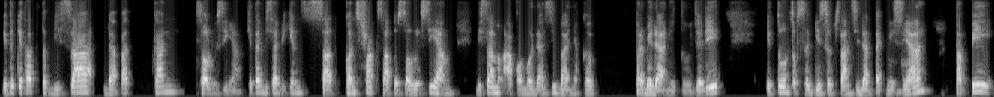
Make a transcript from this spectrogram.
itu kita tetap bisa dapatkan solusinya. Kita bisa bikin construct satu solusi yang bisa mengakomodasi banyak ke perbedaan itu. Jadi itu untuk segi substansi dan teknisnya. Tapi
